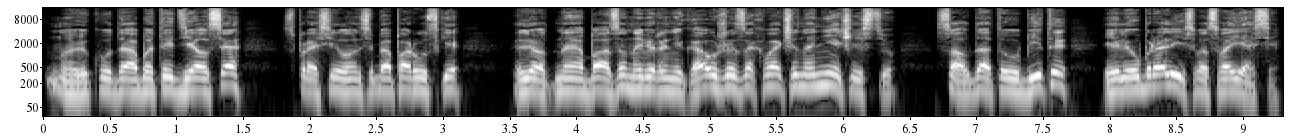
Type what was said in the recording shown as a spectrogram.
«Ну и куда бы ты делся?» — спросил он себя по-русски. Лётная база наверняка уже захвачена нечистью. Солдаты убиты или убрались во свояси.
